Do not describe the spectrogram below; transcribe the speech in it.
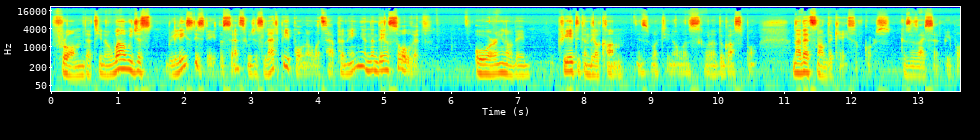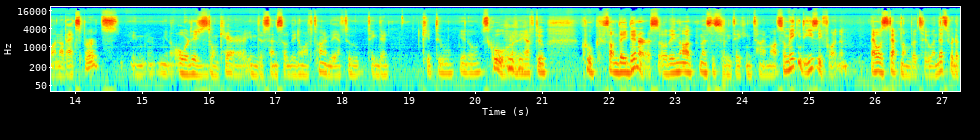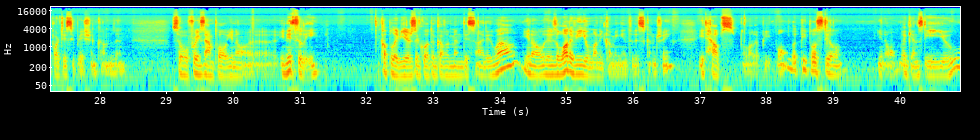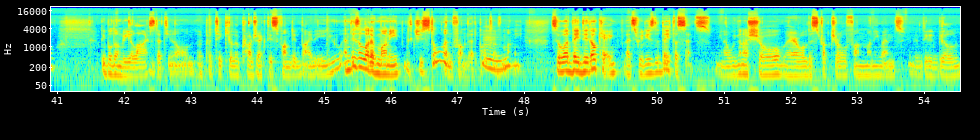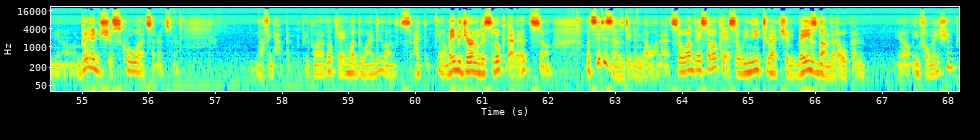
from that you know well we just release these data sets we just let people know what's happening and then they'll solve it or you know they create it and they'll come is what you know was sort of the gospel now that's not the case of course because as i said people are not experts. In, you know or they just don't care in the sense of they don't have time. They have to take their kid to you know school. Or they have to cook sunday dinner so they're not necessarily taking time out. So make it easy for them. That was step number two and that's where the participation comes in. So for example you know uh, in italy a couple of years ago, the government decided, well, you know, there's a lot of EU money coming into this country. It helps a lot of people, but people are still, you know, against the EU. People don't realize that, you know, a particular project is funded by the EU, and there's a lot of money actually stolen from that pot of mm. money. So what they did, okay, let's release the data sets. You know, we're gonna show where all the structural fund money went. Did it build, you know, a bridge, a school, etc., etc nothing happened. People are like, okay, what do I do? And I, you know, maybe journalists looked at it, so, but citizens didn't know that. So what they said, okay, so we need to actually, based on that open, you know, information,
